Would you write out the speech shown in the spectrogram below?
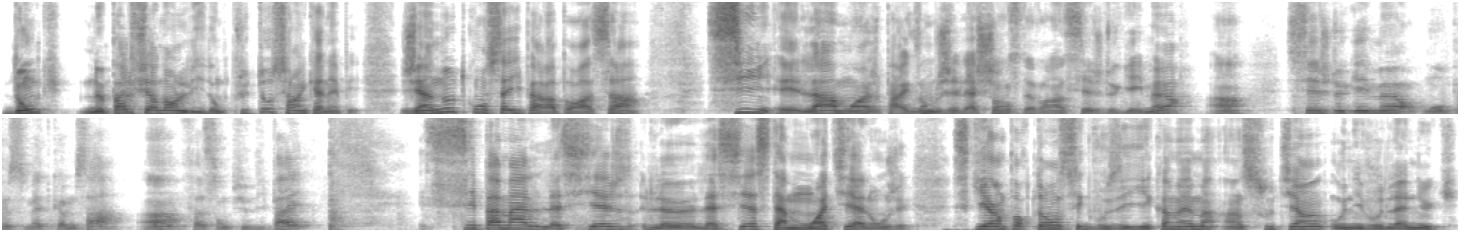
Donc, ne pas le faire dans le lit, donc plutôt sur un canapé. J'ai un autre conseil par rapport à ça. Si, et là, moi, par exemple, j'ai la chance d'avoir un siège de gamer, hein, siège de gamer où on peut se mettre comme ça, hein, façon PewDiePie. C'est pas mal la, la sieste à moitié allongée. Ce qui est important, c'est que vous ayez quand même un soutien au niveau de la nuque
